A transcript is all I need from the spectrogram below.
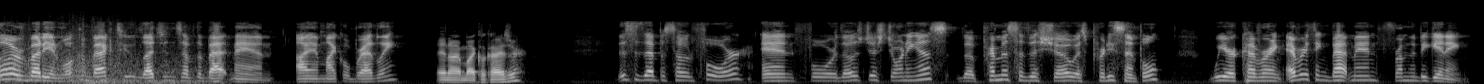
Hello, everybody, and welcome back to Legends of the Batman. I am Michael Bradley. And I'm Michael Kaiser. This is episode four, and for those just joining us, the premise of this show is pretty simple. We are covering everything Batman from the beginning.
